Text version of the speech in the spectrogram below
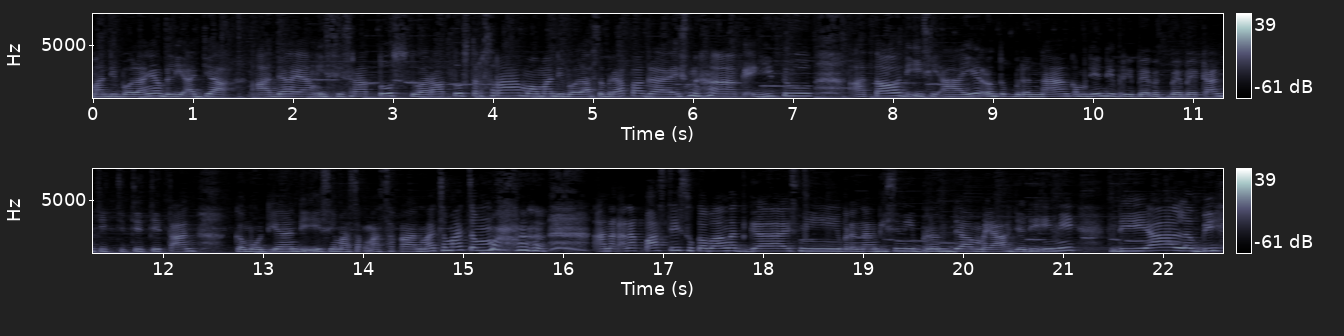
Mandi bolanya beli aja ada yang isi 100 200 terserah mau mandi bola seberapa guys. Nah kayak gitu. Atau diisi air untuk berenang kemudian diberi bebek-bebekan cicit-cicitan kemudian diisi masak-masakan macem-macem. Anak-anak pasti suka banget guys nih berenang di sini berendam ya. Jadi ini dia lebih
